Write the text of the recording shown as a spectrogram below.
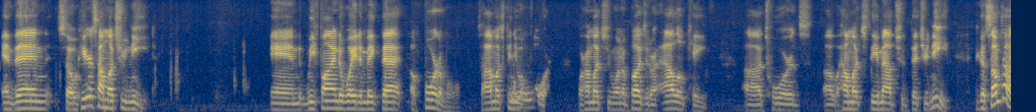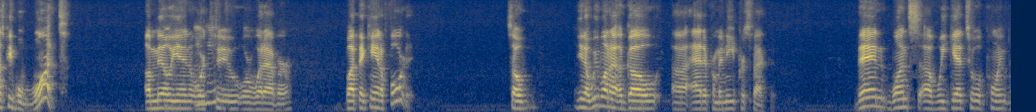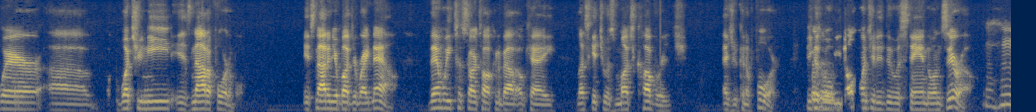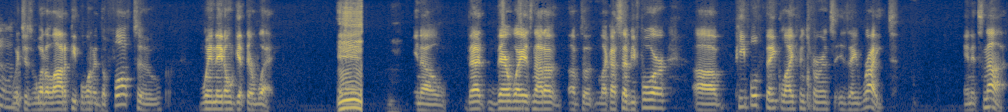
And then, so here's how much you need. And we find a way to make that affordable. So, how much can you mm-hmm. afford, or how much you want to budget or allocate uh, towards uh, how much the amount should, that you need? Because sometimes people want a million or mm-hmm. two or whatever, but they can't afford it. So, you know, we want to go uh, at it from a need perspective. Then once uh, we get to a point where uh, what you need is not affordable, it's not in your budget right now, then we to start talking about okay, let's get you as much coverage as you can afford. because what Mhm. we don't want you to do is stand on 0 Mm-hmm. which is what a lot of people want to default to when they don't get their way. Mm, You know that their way is not up, up to like I said before. Uh, people think life insurance is a right, and it's not.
